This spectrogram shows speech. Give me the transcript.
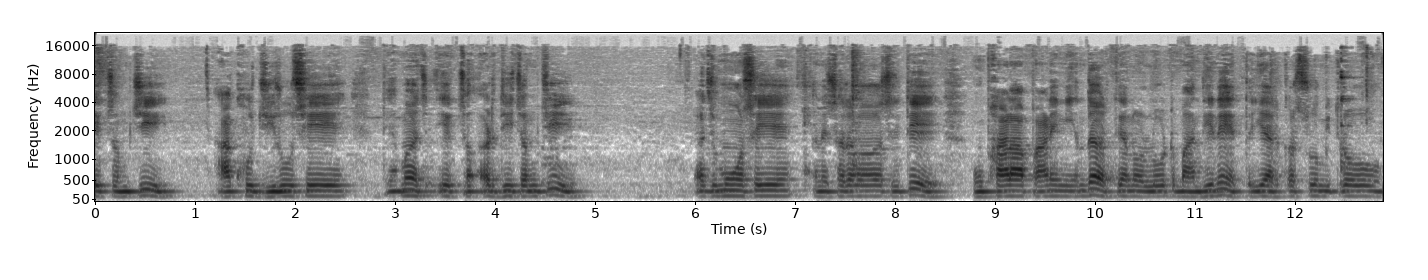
એક ચમચી, આખું જીરું છે, તેમજ એક અડધી ચમચી અજમો છે અને સરસ રીતે હુંફાળા પાણીની અંદર તેનો લોટ બાંધીને તૈયાર કરશું મિત્રો.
